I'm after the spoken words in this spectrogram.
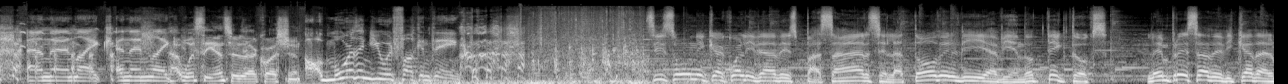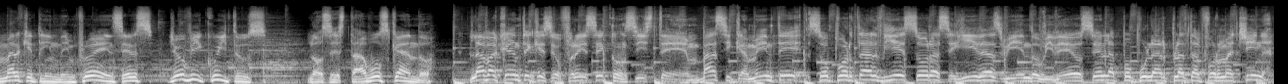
and then like and then like What's the answer to that question? Uh, more than you would fucking think. Si su única cualidad es pasársela todo el día viendo TikToks, la empresa dedicada al marketing de influencers, Ubiquitous, los está buscando. La vacante que se ofrece consiste en básicamente soportar 10 horas seguidas viendo videos en la popular plataforma china,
